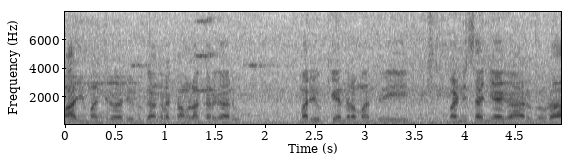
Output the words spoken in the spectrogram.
మాజీ మంత్రివర్యులు గంగల కమలాకర్ గారు మరియు కేంద్ర మంత్రి బండి సంజయ్ గారు కూడా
